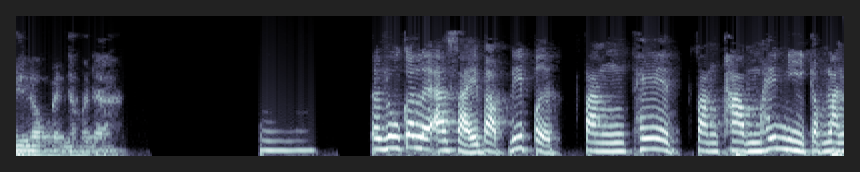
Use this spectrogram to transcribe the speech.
มีลงเป็นธรรมดา อืมแล้วลูกก็เลยอาศัยแบบรีบเปิดฟังเทศ ฟังธรรมให้มีกำลัง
